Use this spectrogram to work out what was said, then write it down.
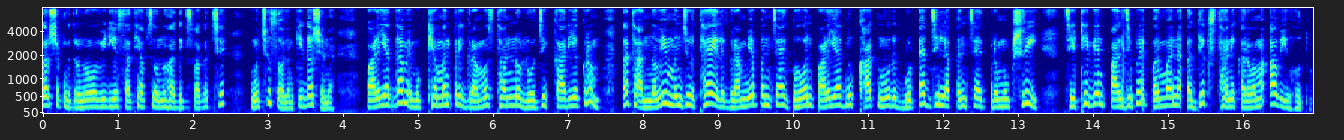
દર્શક મિત્રો, નવો વીડિયો સાથે આપ સૌનું હાર્દિક સ્વાગત છે. હું છું સોલંકી દર્શના. પાળિયાદ ગામે મુખ્યમંત્રી ગ્રામોત્થાનનો લોજિક કાર્યક્રમ તથા નવી મંજૂર થયેલ ગ્રામ્ય પંચાયત ભવન પાળિયાદનું ખાતમુહૂર્ત બોટાદ જિલ્લા પંચાયત પ્રમુખ શ્રી જેઠીબેન પાલજીભાઈ પરમારના અધ્યક્ષ સ્થાને કરવામાં આવ્યું હતું.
